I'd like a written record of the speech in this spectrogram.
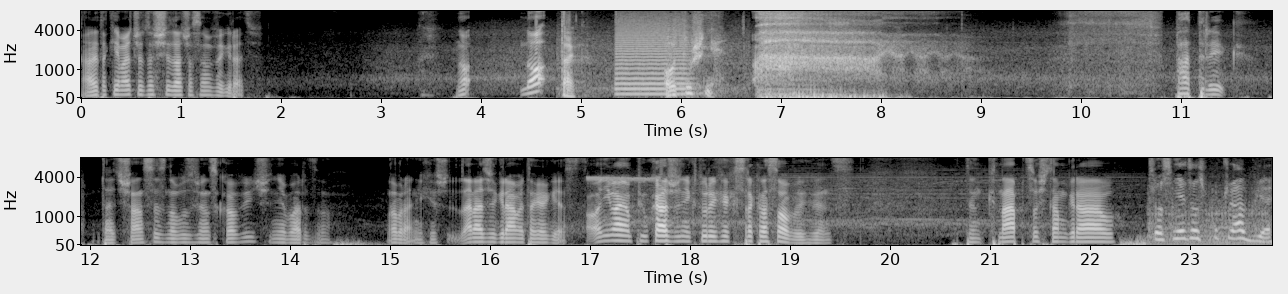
Ale takie mecze też się da czasem wygrać. No, no! Tak. Otóż nie. Patryk! Dać szansę znowu związkowi, czy nie bardzo? Dobra, niech jeszcze. Na razie gramy tak jak jest. Oni mają piłkarzy niektórych ekstraklasowych, więc. Ten knap coś tam grał. Coś nie coś potrafię.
